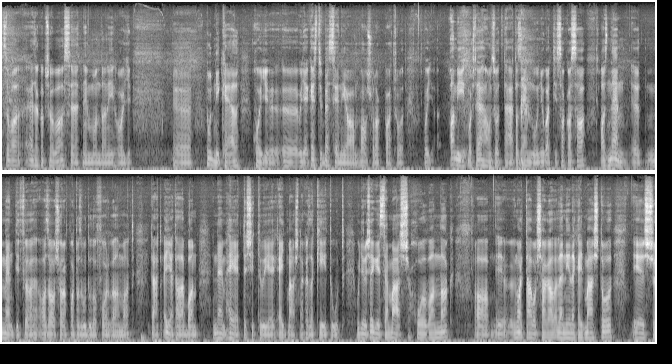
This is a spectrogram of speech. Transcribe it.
Szóval ezzel kapcsolatban azt szeretném mondani, hogy ö, tudni kell, hogy ö, ugye kezdtük beszélni a alsorakpartról, hogy ami most elhangzott, tehát az m nyugati szakasza, az nem menti föl az alsorakpart az úduló forgalmat, tehát egyáltalán nem helyettesítője egymásnak ez a két út. Ugyanis egészen más hol vannak, a nagy távolsággal lennének egymástól, és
